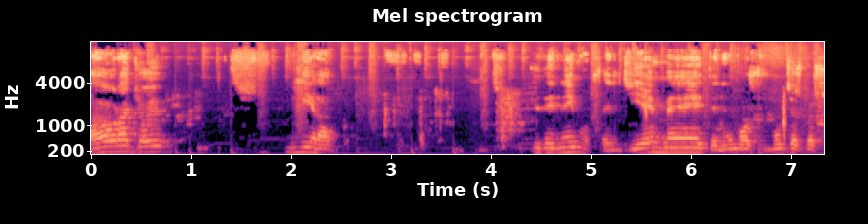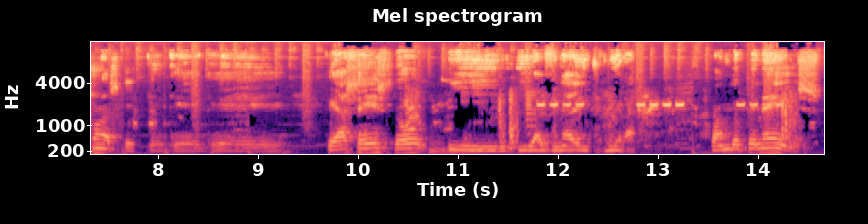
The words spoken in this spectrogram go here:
Ahora yo, mira, tenemos el GM, tenemos muchas personas que, que, que, que, hace esto y, y al final dicho, mira, cuando tenéis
